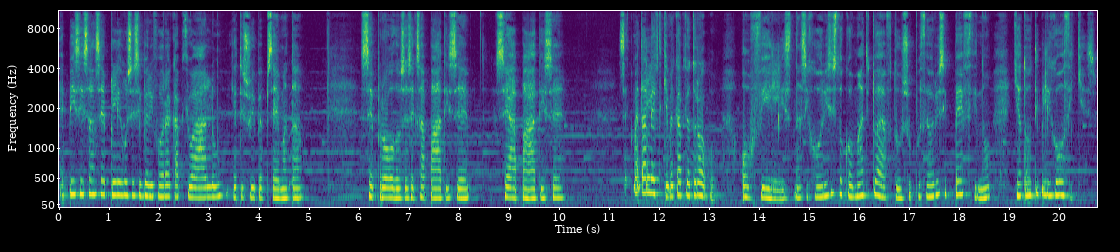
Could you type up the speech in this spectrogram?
Επίσης αν σε πλήγωσε η συμπεριφορά κάποιου άλλου γιατί σου είπε ψέματα, σε πρόδωσε, σε εξαπάτησε, σε απάτησε, σε εκμεταλλεύτηκε με κάποιο τρόπο. Οφείλεις να συγχωρήσεις το κομμάτι του εαυτού σου που θεωρείς υπεύθυνο για το ότι πληγώθηκες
